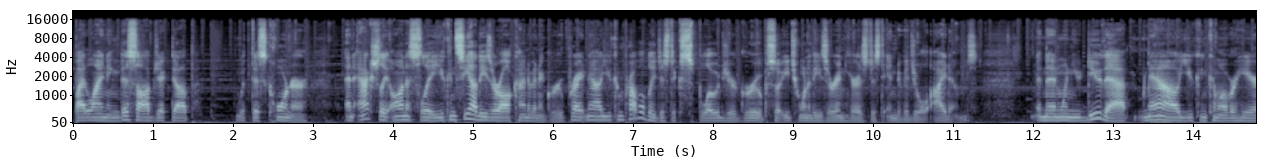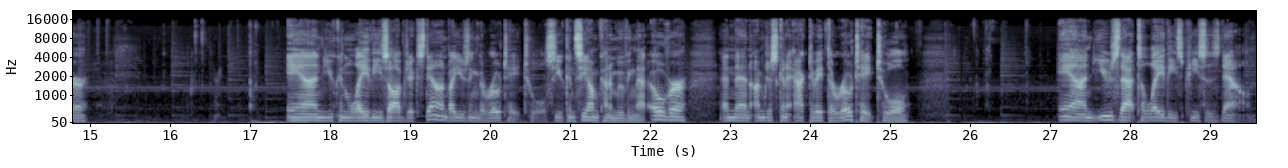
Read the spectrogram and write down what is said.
by lining this object up with this corner and actually, honestly, you can see how these are all kind of in a group right now. You can probably just explode your group so each one of these are in here as just individual items. And then when you do that, now you can come over here and you can lay these objects down by using the rotate tool. So you can see I'm kind of moving that over and then I'm just going to activate the rotate tool and use that to lay these pieces down.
